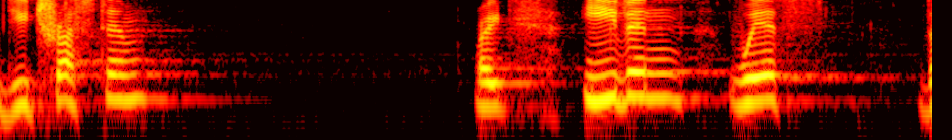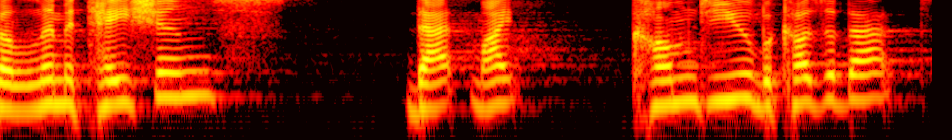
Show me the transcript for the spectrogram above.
Do you trust him? Right? Even with the limitations that might come to you because of that,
